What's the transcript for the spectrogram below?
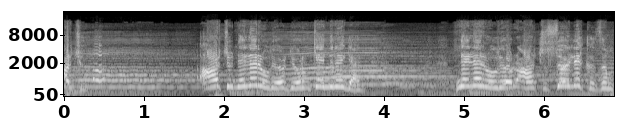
Arçu. Arçu neler oluyor diyorum kendine gel. Neler oluyor Arçu söyle kızım.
